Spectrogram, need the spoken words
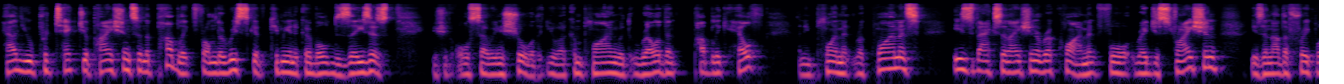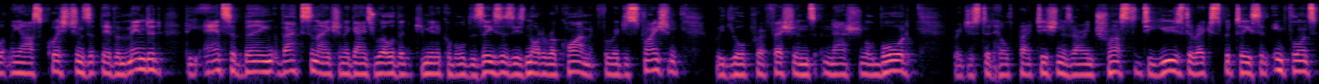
how you protect your patients and the public from the risk of communicable diseases. You should also ensure that you are complying with relevant public health and employment requirements. Is vaccination a requirement for registration? Is another frequently asked questions that they've amended. The answer being vaccination against relevant communicable diseases is not a requirement for registration with your profession's national board. Registered health practitioners are entrusted to use their expertise and influence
